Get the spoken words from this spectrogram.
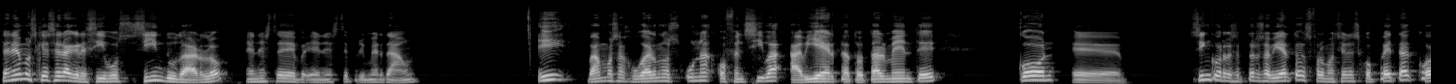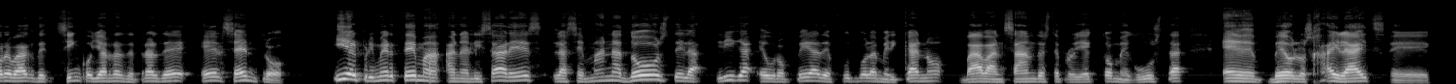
Tenemos que ser agresivos, sin dudarlo, en este, en este primer down. Y vamos a jugarnos una ofensiva abierta totalmente con eh, cinco receptores abiertos, formación escopeta, correback de cinco yardas detrás del el centro. Y el primer tema a analizar es la semana 2 de la Liga Europea de Fútbol Americano. Va avanzando este proyecto, me gusta. Eh, veo los highlights eh,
